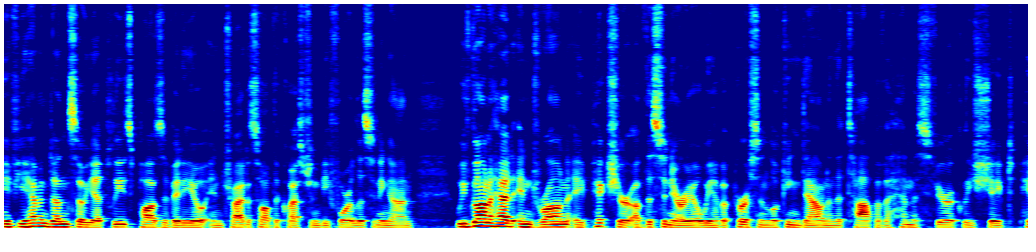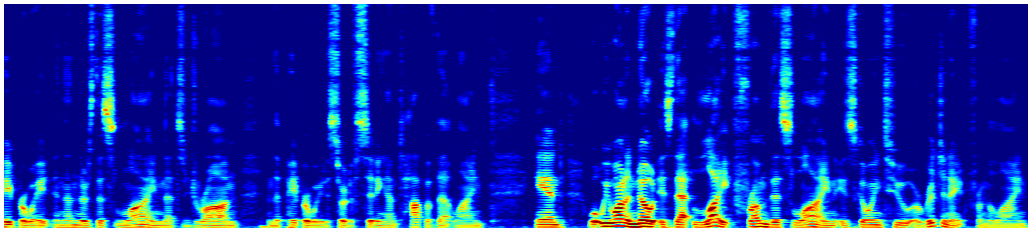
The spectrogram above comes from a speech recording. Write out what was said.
If you haven't done so yet, please pause the video and try to solve the question before listening on. We've gone ahead and drawn a picture of the scenario. We have a person looking down on the top of a hemispherically shaped paperweight, and then there's this line that's drawn, and the paperweight is sort of sitting on top of that line. And what we want to note is that light from this line is going to originate from the line.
